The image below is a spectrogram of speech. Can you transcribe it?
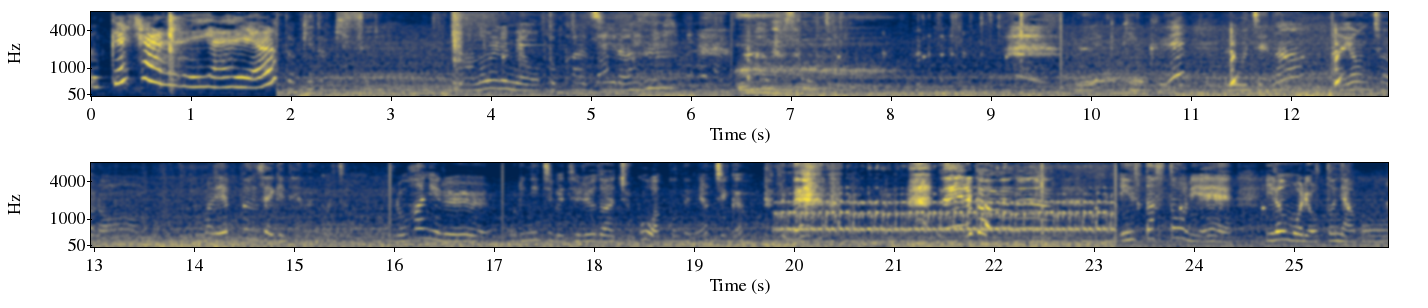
웃기셔요? ドキドキ する. 안 어울리면 어떡하지 라는 블랙핑크의 로제나 아연처럼 정말 예쁜 색이 되는 거죠. 로하니를 어린이집에 들여다 주고 왔거든요, 지금. 근데 내일 가면은 인스타 스토리에 이런 머리 어떠냐고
